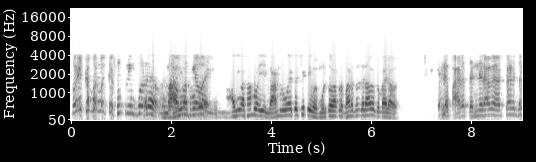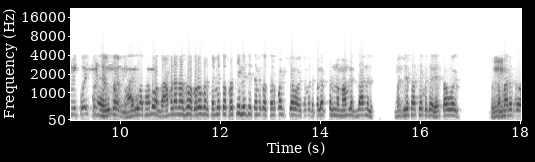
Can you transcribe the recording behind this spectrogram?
થોડી ખબર હોય કે સુપ્રીમ કોર્ટ મારી વાત સાંભળો મારી વાત સાંભળો એ ગામડું હોય કે સિટી હોય મૂળ તો આપડે ભારત અંદર આવે કે બહાર આવે? એટલે ભારત અંદર આવે અત્યારે તમે કોઈ પણ મારી વાત સાંભળો ગામડાના છો બરોબર તમે તો પ્રતિનિધિ તમે તો સરપંચ કહેવાય તમે તો કલેક્ટર ના મામલતદાર ને મંત્રી સાથે બધા રહેતા હોય તો તમારે તો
